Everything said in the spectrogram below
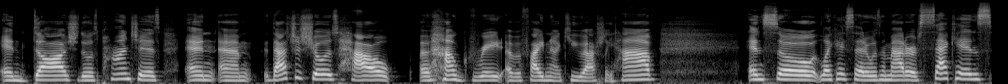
and dodge those punches, and um, that just shows how uh, how great of a fighting IQ you actually have. And so, like I said, it was a matter of seconds,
